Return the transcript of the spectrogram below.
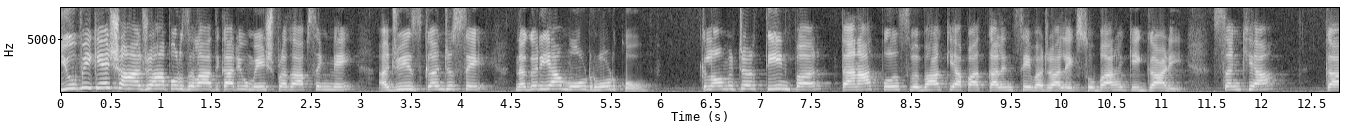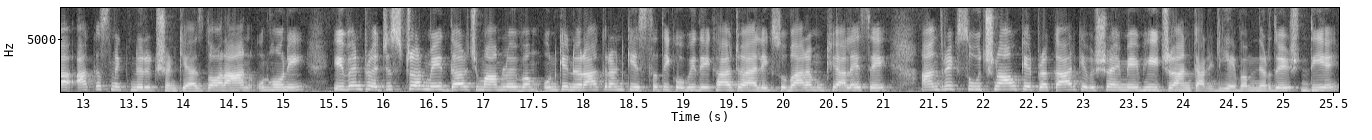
यूपी के शाहजहांपुर जिलाधिकारी उमेश प्रताप सिंह ने अजीजगंज से नगरिया मोड़ रोड को किलोमीटर तीन पर तैनात पुलिस विभाग की आपातकालीन सेवा जाल 112 की गाड़ी संख्या का आकस्मिक निरीक्षण किया। इस दौरान उन्होंने इवेंट रजिस्टर में दर्ज मामलों एवं उनके निराकरण की स्थिति को भी देखा। डायल 112 मुख्यालय से आंतरिक सूचनाओं के प्रकार के विषय में भी जानकारी ली एवं निर्देश दिए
